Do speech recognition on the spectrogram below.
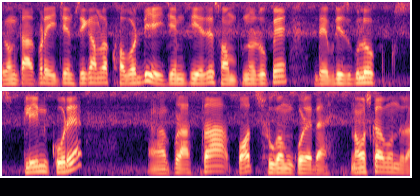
এবং তারপরে এইচএমসিকে আমরা খবর দিই। এইচএমসি এসে সম্পূর্ণরূপে ডেব্রিজগুলো ক্লিন করে রাস্তা পথ সুগম করে দেয়। নমস্কার বন্ধুরা।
